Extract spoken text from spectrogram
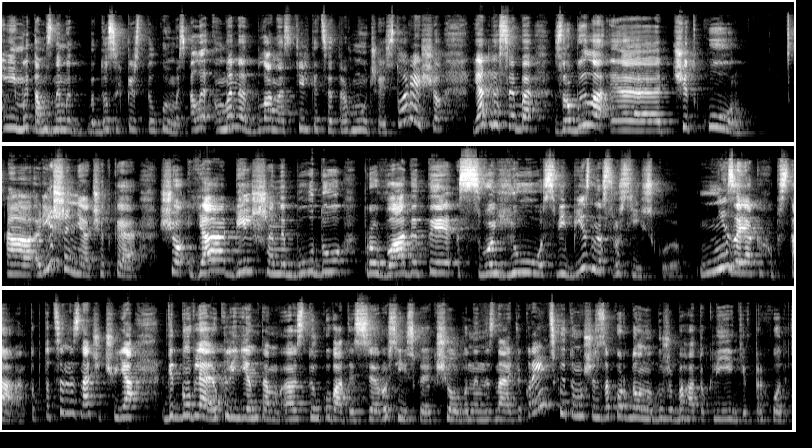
і ми там з ними до сих пір спілкуємось. Але у мене була настільки це травмуюча історія, що я для себе зробила е, чітку. Рішення чітке, що я більше не буду провадити свою свій бізнес російською ні за яких обставин. Тобто, це не значить, що я відмовляю клієнтам е, спілкуватися російською, якщо вони не знають українською, тому що з-за кордону дуже багато клієнтів приходить.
